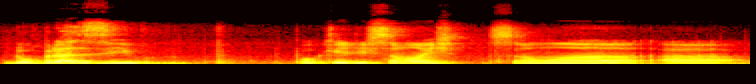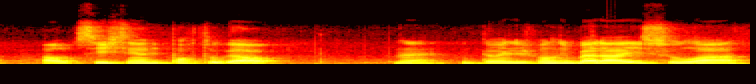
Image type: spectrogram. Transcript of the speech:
do Brasil porque eles são, são a, a OutSystem de Portugal, né? Então eles vão liberar isso lá,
